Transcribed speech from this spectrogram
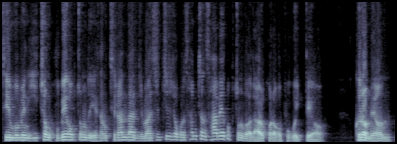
지금 보면 2,900억 정도 예상치를 한다지만 실질적으로 3,400억 정도가 나올 거라고 보고 있대요. 그러면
